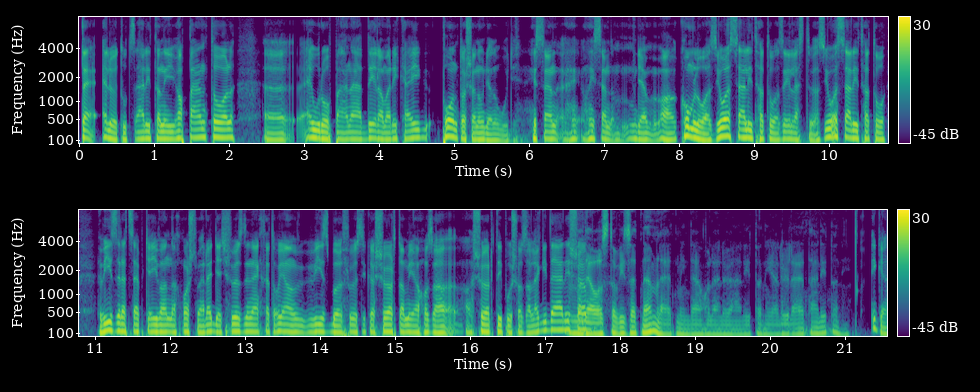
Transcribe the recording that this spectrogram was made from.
te elő tudsz állítani Japántól, Európán át Dél-Amerikáig pontosan ugyanúgy, hiszen, hiszen ugye a komló az jól szállítható, az élesztő az jól szállítható, vízreceptjei vannak most már egy-egy főzdének, tehát olyan vízből főzik a sört, ami ahhoz a, a sörtípushoz a legideálisabb. Na de azt a vizet nem lehet mindenhol előállítani, elő lehet állítani? Igen,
